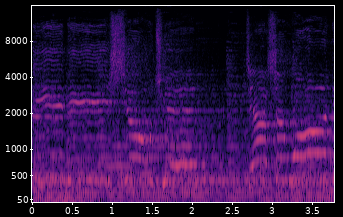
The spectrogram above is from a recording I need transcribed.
你的羞怯，加深我的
